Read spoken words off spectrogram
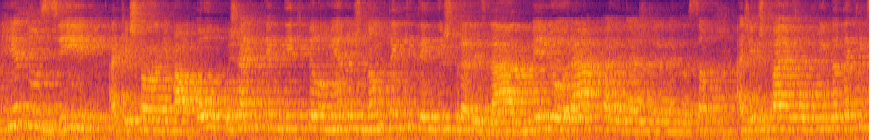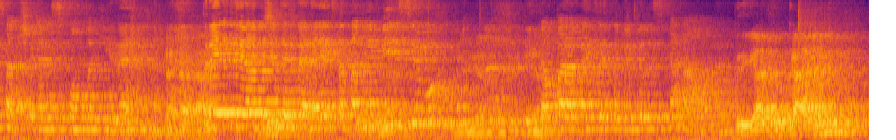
reduzir a questão animal ou já entender que pelo menos não tem que ter industrializado, melhorar a qualidade a gente vai evoluindo até quem sabe chegar nesse ponto aqui, né? 13 anos de referência, tá vivíssimo. Então parabéns aí também pelo esse canal, né? Obrigado pelo carinho.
